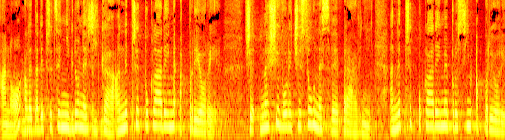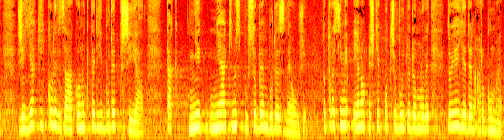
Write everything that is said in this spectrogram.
Ano, ale tady přece nikdo neříká a nepředpokládejme a priori, že naši voliči jsou nesvéprávní a nepředpokládejme prosím a priori, že jakýkoliv zákon, který bude přijat, tak nějakým způsobem bude zneužit. To prosím, jenom ještě potřebuju to domluvit. To je jeden argument,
